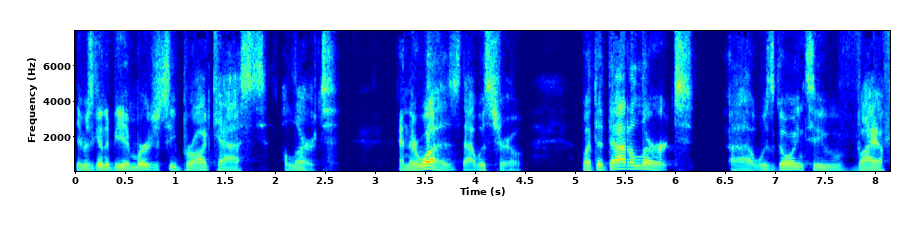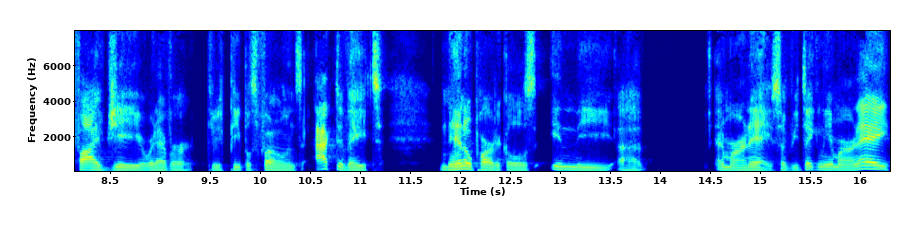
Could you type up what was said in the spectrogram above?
there was going to be emergency broadcast alert. And there was, that was true. But that that alert uh, was going to, via 5G or whatever, through people's phones, activate nanoparticles in the uh, mRNA. So if you're taking the mRNA,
